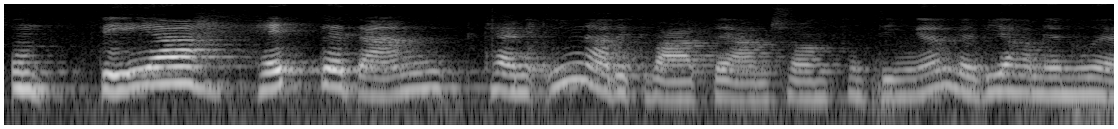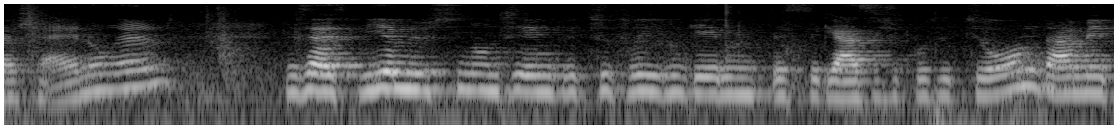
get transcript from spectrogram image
Und der hätte dann keine inadäquate Anschauung von Dingen, weil wir haben ja nur Erscheinungen. Das heißt, wir müssen uns irgendwie zufrieden geben, das ist die klassische Position, damit,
